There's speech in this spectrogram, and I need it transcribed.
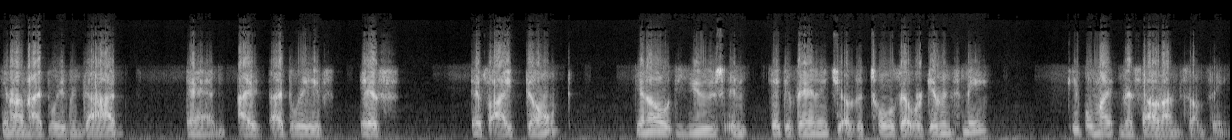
you know, and I believe in God, and I I believe if if I don't, you know, use and take advantage of the tools that were given to me, people might miss out on something.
